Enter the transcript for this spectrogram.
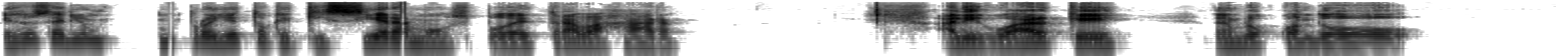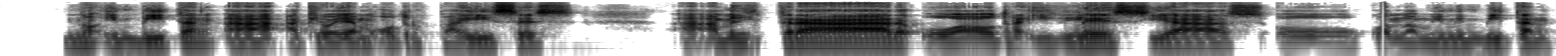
eso sería un, proyecto que quisiéramos poder trabajar. Al igual que ejemplo, cuando nos invitan a, que vayamos a otros países a administrar o a otras iglesias o cuando a mí me invitan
